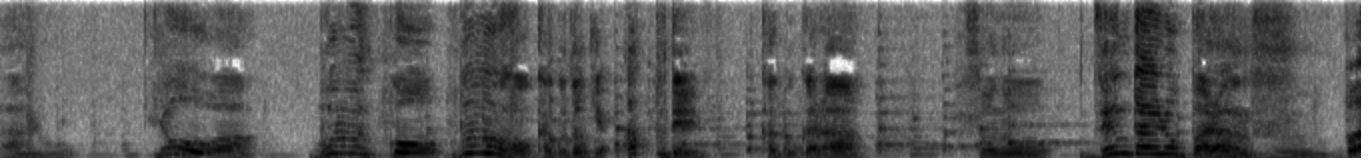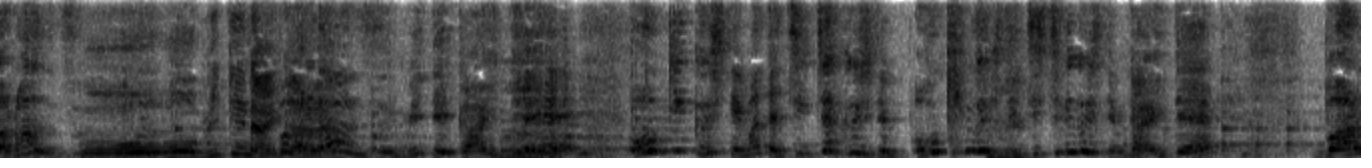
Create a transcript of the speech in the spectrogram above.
あの要は部分こう部分を書く時アップで書くからその全体のバランスバランス。をを見てないかバらランス見て書いて大きくしてまたちっちゃくして大きくしてちっちゃくして書いてバラ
